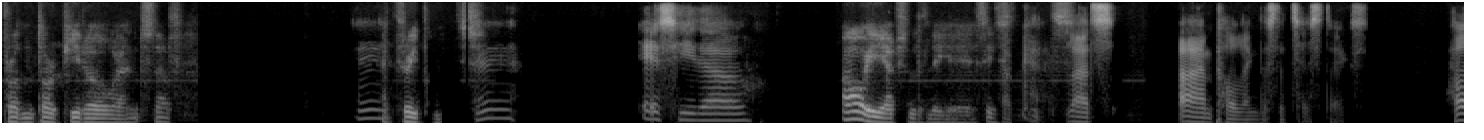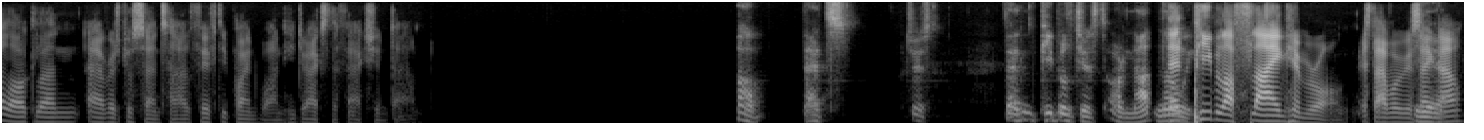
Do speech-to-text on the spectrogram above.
proton torpedo and stuff eh, at three points. eh. Is he though? Oh, he absolutely is. He's, Okay, let's. I'm pulling the statistics. Hol Okand average percentile 50.1. He drags the faction down. Oh, that's just then people just are not knowing. Then people are flying him wrong. Is that what we're saying Yeah. now?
